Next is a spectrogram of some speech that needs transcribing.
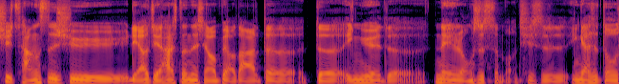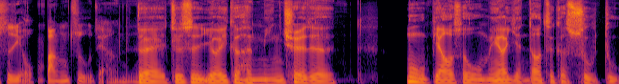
去尝试去了解他真的想要表达的的音乐的内容是什么，其实应该是都是有帮助这样子。对，就是有一个很明确的。目标说我们要演到这个速度。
